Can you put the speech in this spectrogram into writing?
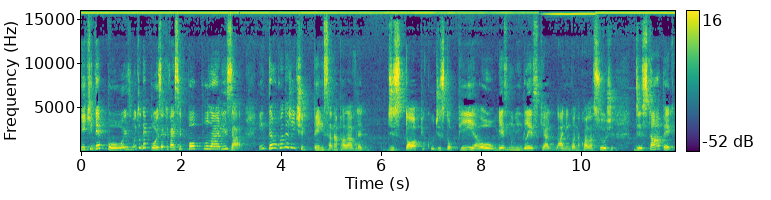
E que depois, muito depois, é que vai se popularizar. Então, quando a gente pensa na palavra distópico, distopia, ou mesmo no inglês, que é a, a língua na qual ela surge, dystopic,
